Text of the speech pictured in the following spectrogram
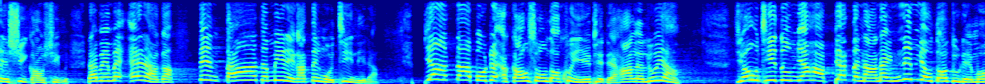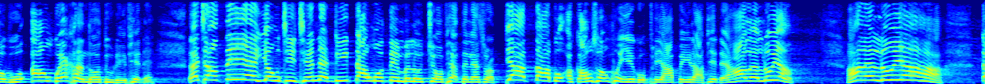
တွေရှိကောင်းရှိမယ်ဒါပေမဲ့အဲ့ဒါကသင်သားသမီးတွေကသင်ကိုကြည်နေတာပြသဖို့အတွက်အကောင်းဆုံးသောခွင့်ရဖြစ်တယ်ဟာလေလုယာ ယုံကြည်သူများဟာပြဿနာ၌နစ်မြုပ်တော်သူတွေမဟုတ်ဘူးအောင်ပွဲခံတော်သူတွေဖြစ်တယ်။ဒါကြောင့်သင်ရဲ့ယုံကြည်ခြင်းနဲ့ဒီတောင်းကိုသင်ဘယ်လိုကြော်ဖြတ်တယ်လဲဆိုတာပြသဖို့အကောင်းဆုံးခွင့်ရကိုဖျားပေးတာဖြစ်တယ်။ဟာလေလုယာ။ဟာလေလုယာ။တ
